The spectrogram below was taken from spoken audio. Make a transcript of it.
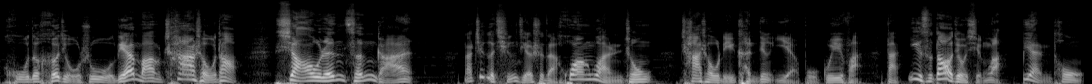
唬得何九叔连忙插手道：“小人怎敢？”那这个情节是在慌乱中。插手礼肯定也不规范，但意思到就行了，变通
